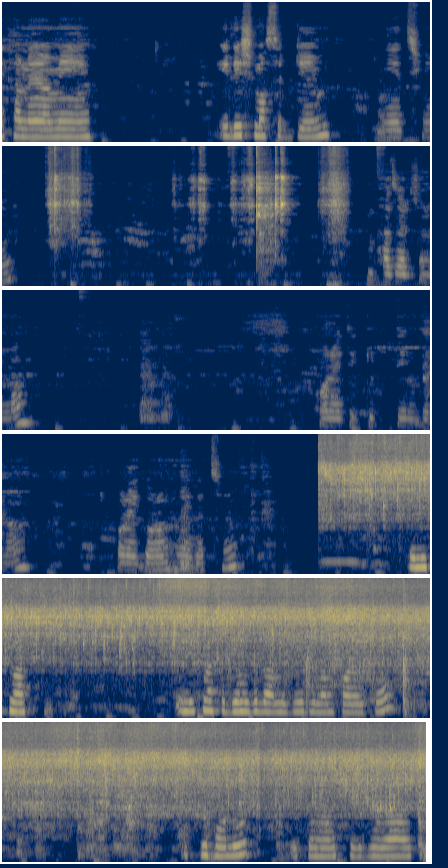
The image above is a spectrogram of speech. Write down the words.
এখানে আমি ইলিশ মাছের ডিম নিয়েছি ভাজার জন্য। কড়াইতে একটু তেল দিলাম। কড়াই গরম হয়ে গেছে। ইলিশ মাছ, ইলিশ মাছের ডিমগুলো আমি দিয়ে দিলাম কড়াইতে। একটু হলুদ, একটু মরিচের গুঁড়া, একটু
